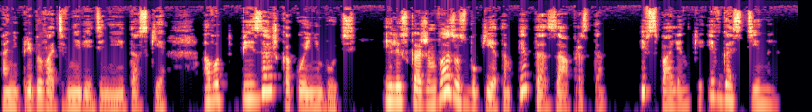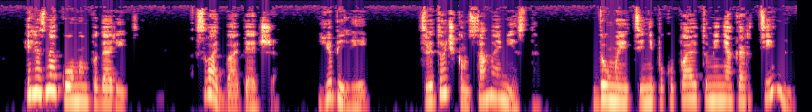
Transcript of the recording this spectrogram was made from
а не пребывать в неведении и тоске. А вот пейзаж какой-нибудь или, скажем, вазу с букетом — это запросто. И в спаленке, и в гостиной. Или знакомым подарить. Свадьба опять же. Юбилей. Цветочкам самое место. Думаете, не покупают у меня картины?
